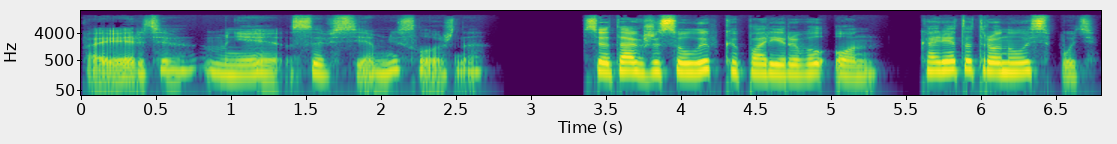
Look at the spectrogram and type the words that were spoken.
«Поверьте, мне совсем не сложно». Все так же с улыбкой парировал он. Карета тронулась в путь.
